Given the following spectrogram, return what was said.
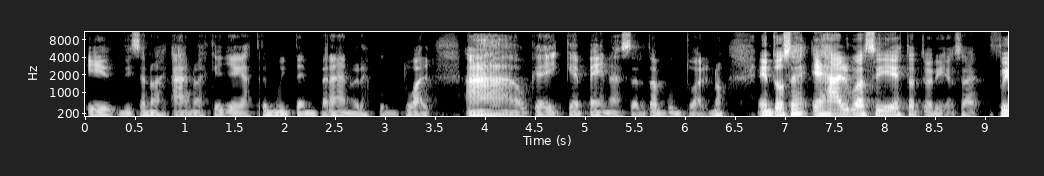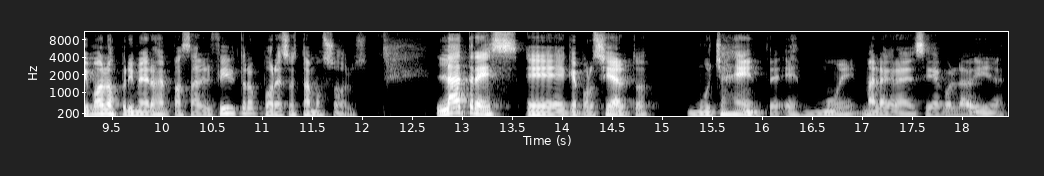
Y dice, no, ah, no, es que llegaste muy temprano, eres puntual. Ah, ok, qué pena ser tan puntual, ¿no? Entonces es algo así esta teoría, o sea, fuimos los primeros en pasar el filtro, por eso estamos solos. La tres, eh, que por cierto, mucha gente es muy malagradecida con la vida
